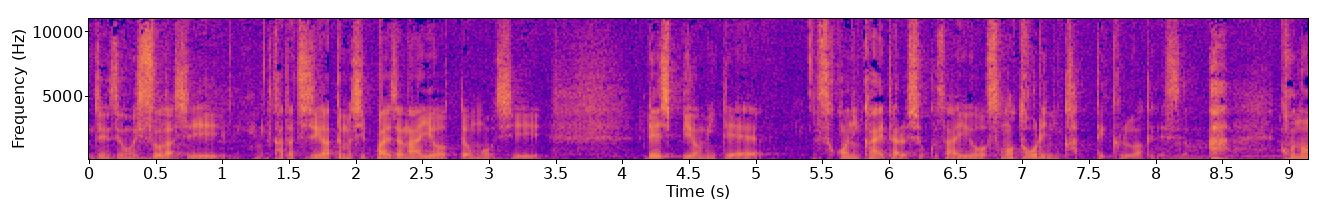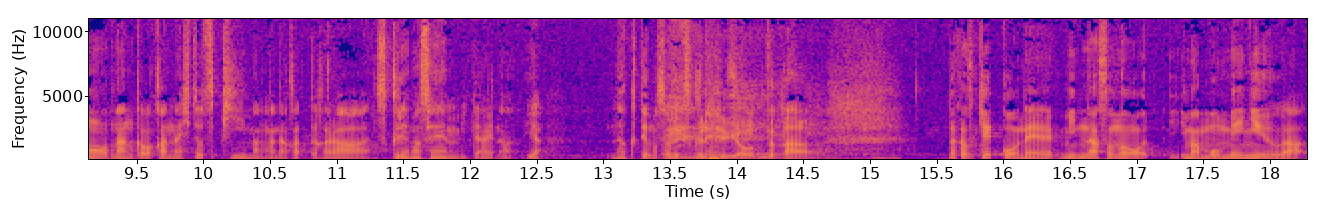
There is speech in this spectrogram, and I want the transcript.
全然美味しそうだし形違っても失敗じゃないよって思うしレシピを見てそこに書いてある食材をその通りに買ってくるわけですよ。あこのなんか分かんない一つピーマンがなかったから作れませんみたいな。いやなくてもそれ作れるよとか。だから結構ねみんなその今もうメニューが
